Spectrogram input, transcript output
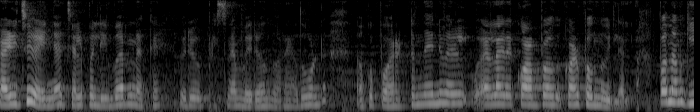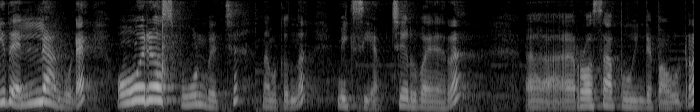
കഴിച്ചു കഴിഞ്ഞാൽ ചിലപ്പോൾ ലിവറിനൊക്കെ ഒരു പ്രശ്നം വരുമെന്ന് പറയും. അതുകൊണ്ട് നമുക്ക് പുരട്ടുന്നതിന് വളരെ കുഴപ്പം കുഴപ്പമൊന്നുമില്ലല്ലോ. അപ്പോൾ നമുക്ക് ഇതെല്ലാം കൂടെ ഓരോ സ്പൂൺ വെച്ച് നമുക്കൊന്ന് മിക്സ് ചെയ്യാം. ചെറുപയർ റോസാപ്പൂവിന്റെ പൗഡർ.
